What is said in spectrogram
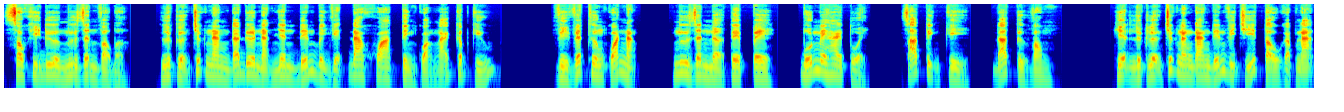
Sau khi đưa ngư dân vào bờ, lực lượng chức năng đã đưa nạn nhân đến bệnh viện đa khoa tỉnh Quảng Ngãi cấp cứu. Vì vết thương quá nặng, ngư dân NTP, 42 tuổi, xã Tịnh Kỳ đã tử vong. Hiện lực lượng chức năng đang đến vị trí tàu gặp nạn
